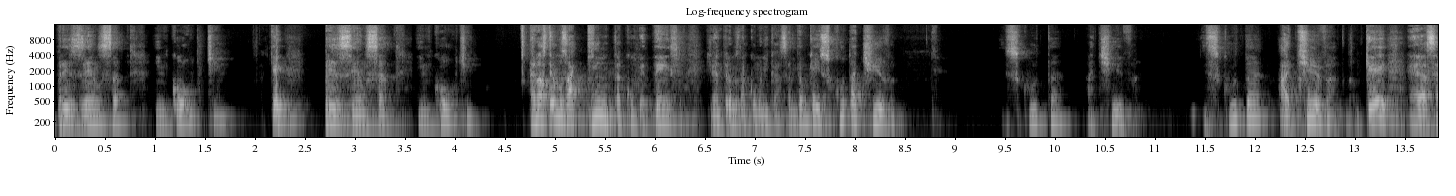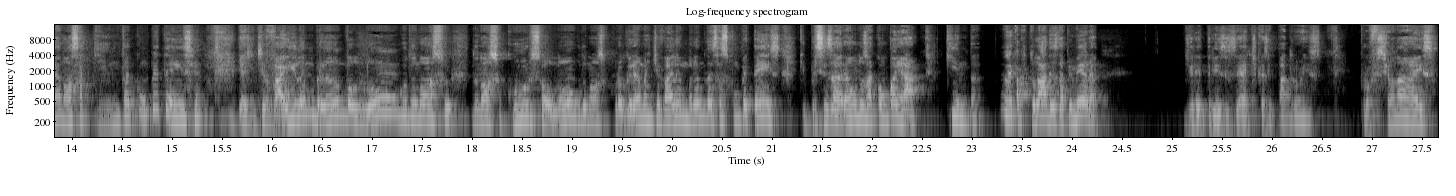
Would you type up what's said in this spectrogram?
presença em coaching. Ok? Presença em coaching. Aí nós temos a quinta competência, já entramos na comunicação, então, que é a escuta ativa. Escuta ativa escuta ativa, ok? Essa é a nossa quinta competência. E a gente vai lembrando ao longo do nosso, do nosso curso, ao longo do nosso programa, a gente vai lembrando dessas competências que precisarão nos acompanhar. Quinta, vamos recapitular desde a primeira? Diretrizes éticas e padrões profissionais,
